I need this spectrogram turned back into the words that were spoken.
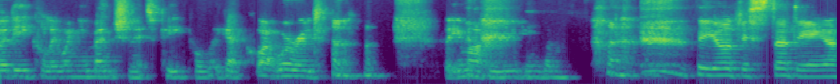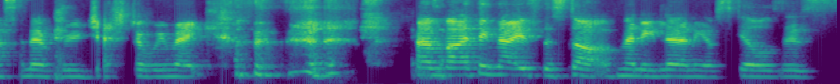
But equally, when you mention it to people, they get quite worried that you might be reading them. that you're just studying us and every gesture we make. exactly. um, but I think that is the start of many learning of skills is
